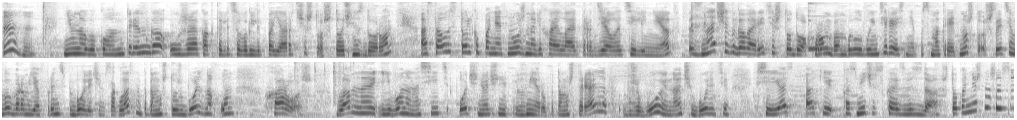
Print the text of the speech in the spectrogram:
Угу. Немного контуринга, уже как-то лицо выглядит поярче, что ж, это очень здорово. Осталось только понять, нужно ли хайлайтер делать или нет. Значит, говорите, что дуохром вам было бы интереснее посмотреть. Ну что ж, с этим выбором я, в принципе, более чем согласна, потому что уж больно он хорош. Главное его наносить очень-очень в меру, потому что реально вживую, иначе будете сиять аки космическая звезда. Что, конечно, совсем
